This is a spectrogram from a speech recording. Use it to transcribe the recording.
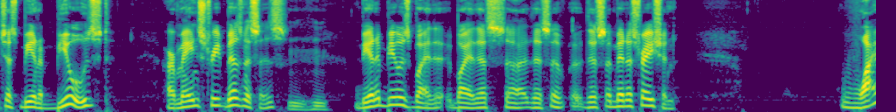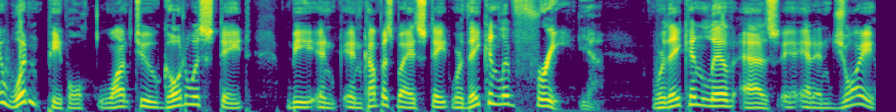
just being abused, our Main Street businesses hmm being abused by the, by this uh, this uh, this administration. Why wouldn't people want to go to a state, be en- encompassed by a state where they can live free? Yeah. where they can live as and enjoy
